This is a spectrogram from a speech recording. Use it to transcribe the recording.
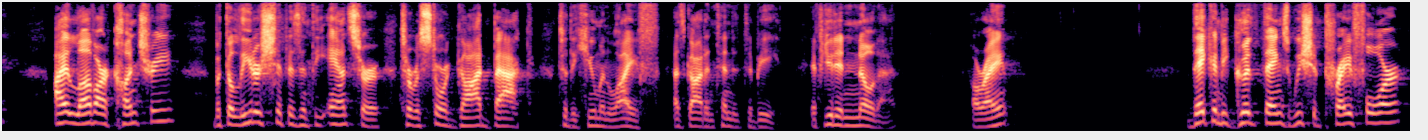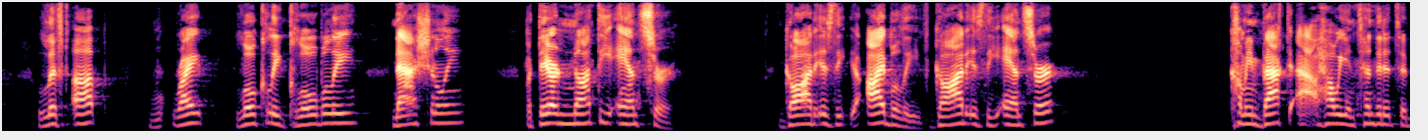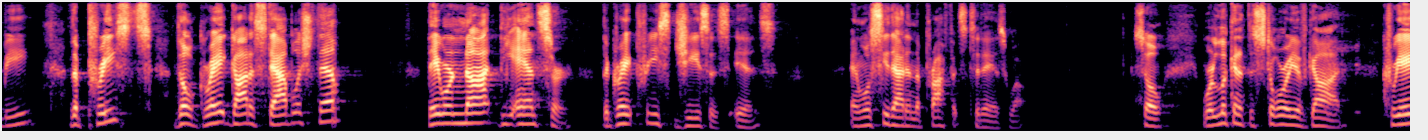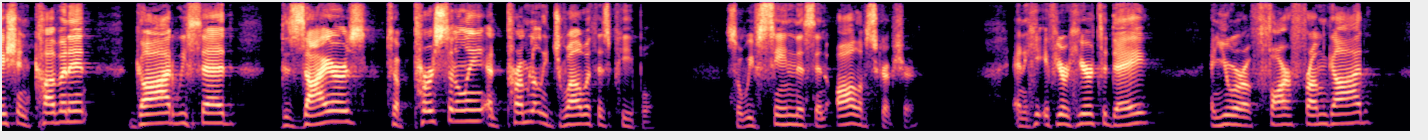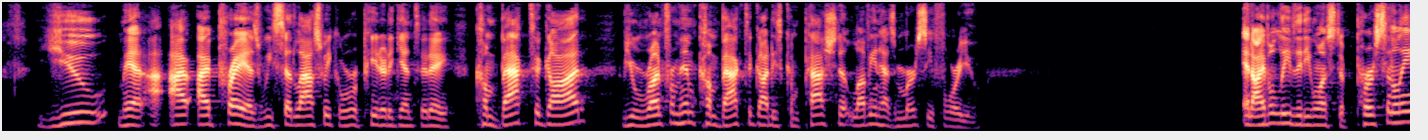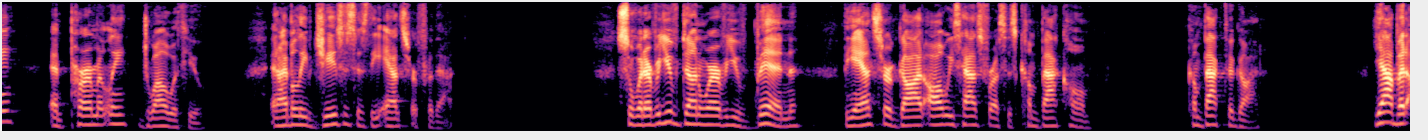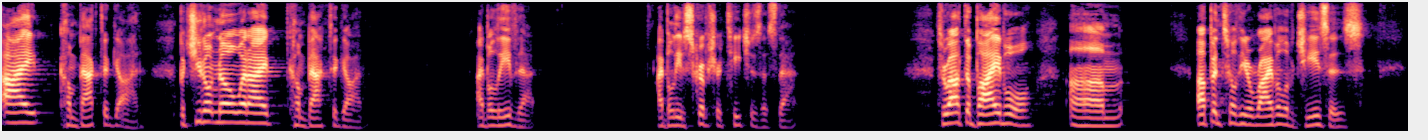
I love our country. But the leadership isn't the answer to restore God back to the human life as God intended to be. If you didn't know that, all right? They can be good things we should pray for, lift up, right? Locally, globally, nationally, but they are not the answer. God is the, I believe, God is the answer. Coming back to how He intended it to be. The priests, though great, God established them. They were not the answer. The great priest Jesus is. And we'll see that in the prophets today as well. So we're looking at the story of God. Creation covenant, God, we said, desires to personally and permanently dwell with his people. So we've seen this in all of Scripture. And he, if you're here today and you are far from God, you, man, I, I, I pray, as we said last week, and we'll repeat it again today, come back to God if you run from him, come back to God. He's compassionate, loving, has mercy for you. And I believe that he wants to personally and permanently dwell with you. And I believe Jesus is the answer for that. So, whatever you've done, wherever you've been, the answer God always has for us is come back home. Come back to God. Yeah, but I come back to God. But you don't know what I come back to God. I believe that. I believe Scripture teaches us that. Throughout the Bible, um, up until the arrival of Jesus,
